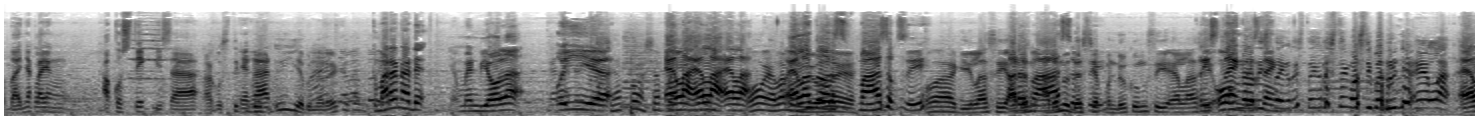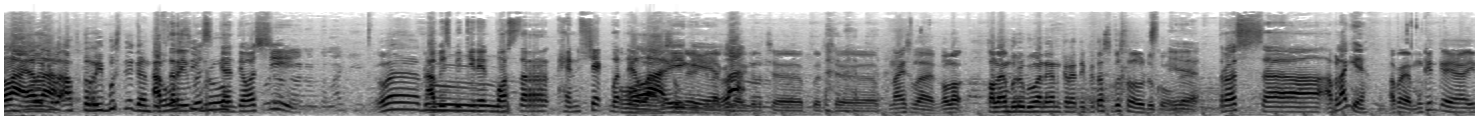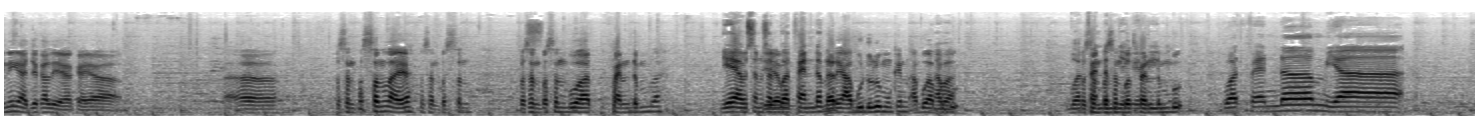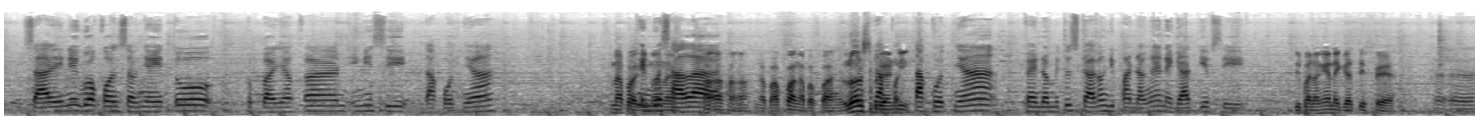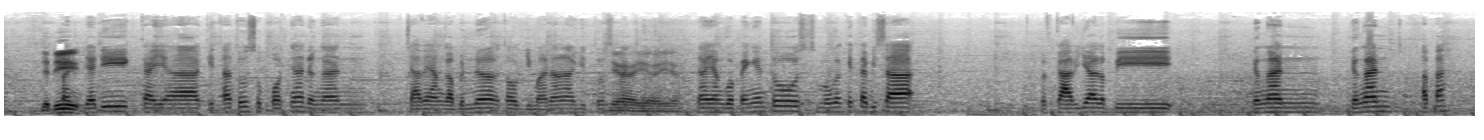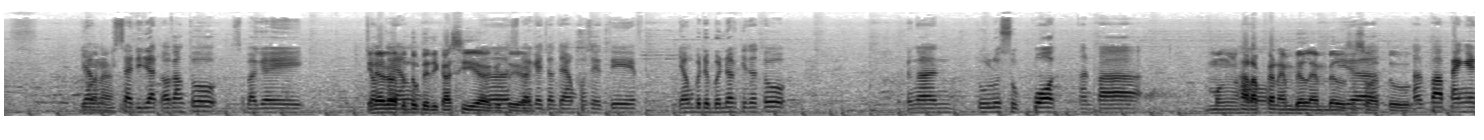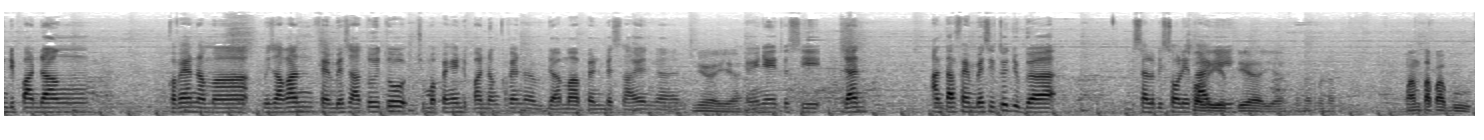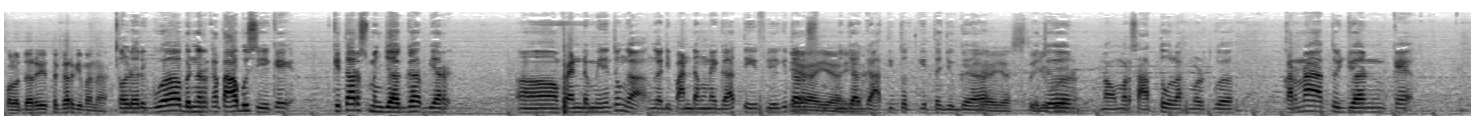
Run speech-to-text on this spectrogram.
banyak lah yang akustik bisa. Akustik ya kan? Iya bener ya kita. Kemarin ada Yang main biola. Oh iya. Siapa? Siapa? Ella, Ella, Ella. Oh, Ella main tuh harus ya? masuk sih. Wah gila sih, Harus Aden, Aden udah sih. siap mendukung si Ella sih. Risteng, oh enggak, Risteng. Risteng, Risteng, Risteng masih barunya Ella. Ella, Gila, Ella. gila, After Ribus dia ganti After Osi, Ribus bro. ganti Oshi. Waduh. Habis bikinin poster handshake buat Oh, Ella. ya, gila, gila. gercep, gercep. Nice lah. Kalau kalau yang berhubungan dengan kreativitas gue selalu dukung. Iya. Terus eh, apa lagi ya? Apa ya? Mungkin kayak ini aja kali ya, kayak eh, pesan-pesan lah ya, pesan-pesan, pesan-pesan buat fandom lah. Iya, pesan-pesan Iya, buat fandom. Dari Abu dulu mungkin Abu Apa? Abu. buat Pesan-pesan buat fandom Bu. Buat fandom ya saat ini gue concernnya itu kebanyakan ini sih takutnya Kenapa Mungkin gimana? salah. Ah, ah, ah, nggak apa-apa, nggak apa-apa. Lo harus takut, berani. takutnya fandom itu sekarang dipandangnya negatif sih. Dipandangnya negatif ya. Heeh. Jadi jadi kayak kita tuh supportnya dengan cara yang nggak bener atau gimana lah gitu. Sebenarnya. iya, iya. Nah yang gue pengen tuh semoga kita bisa berkarya lebih dengan dengan apa yang Gimana? bisa dilihat orang tuh sebagai Ini adalah yang- bentuk dedikasi ya eh, gitu ya. sebagai contoh yang positif yang benar-benar kita tuh dengan tulus support tanpa Mengharapkan embel-embel iya, sesuatu. tanpa pengen dipandang keren sama misalkan fanbase satu itu cuma pengen dipandang keren sama fanbase lain kan Iya, iya. pengennya itu sih dan antar fanbase itu juga bisa lebih solid, lagi Solid, iya, iya, benar-benar. Mantap Abu. Kalau dari Tegar gimana? Kalau dari gua bener kata Abu sih kayak kita harus menjaga biar eh, fandom ini tuh nggak nggak dipandang negatif. Jadi kita Iya, harus iya, menjaga attitude kita juga. Iya, iya, setuju Itu nomor satu lah menurut gua. Karena tujuan kayak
